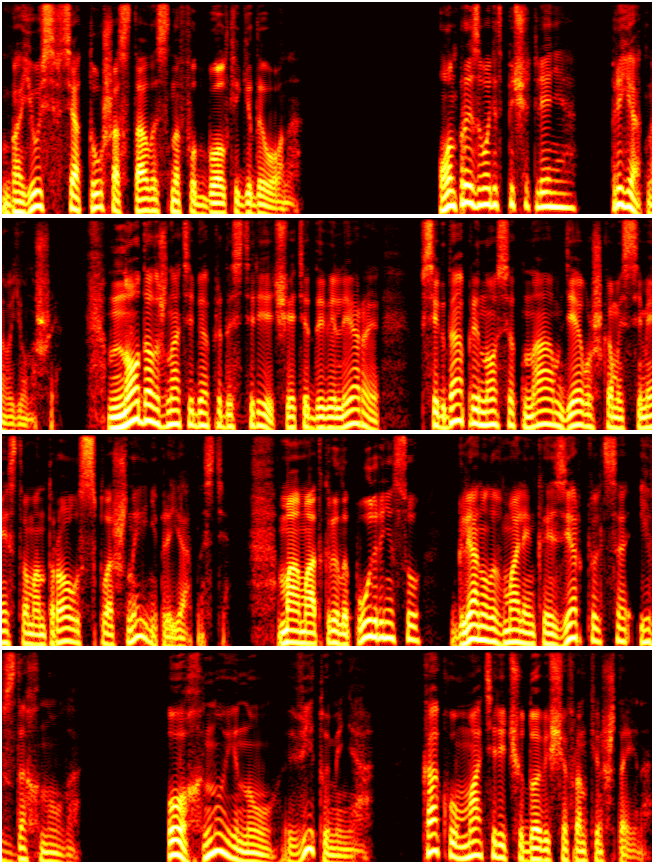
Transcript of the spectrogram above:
Боюсь, вся тушь осталась на футболке Гидеона. Он производит впечатление приятного юноши. Но должна тебя предостеречь, эти девилеры всегда приносят нам, девушкам из семейства Монтроуз, сплошные неприятности. Мама открыла пудреницу, глянула в маленькое зеркальце и вздохнула. Ох, ну и ну, вид у меня, как у матери чудовища Франкенштейна.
